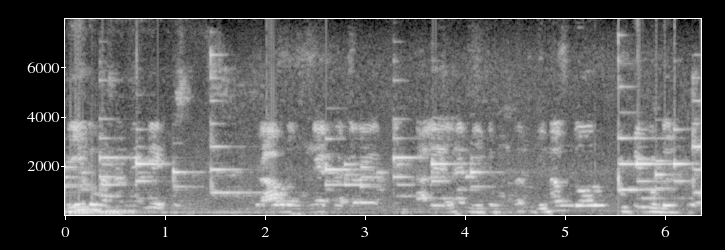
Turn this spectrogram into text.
நீதிமன்றமே கேட்குது திராவிட முன்னேற்ற கழகத்தின் தலையில நீதிமன்றம் தினந்தோறும் கூட்டிக் கொண்டிருக்கிறது.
